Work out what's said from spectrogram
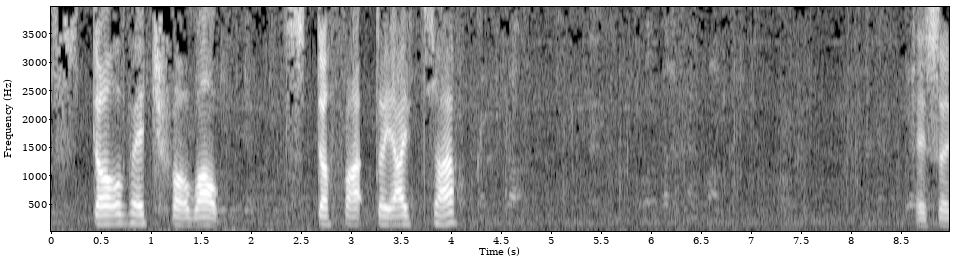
storage for well, stuff at the hotel. It's a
